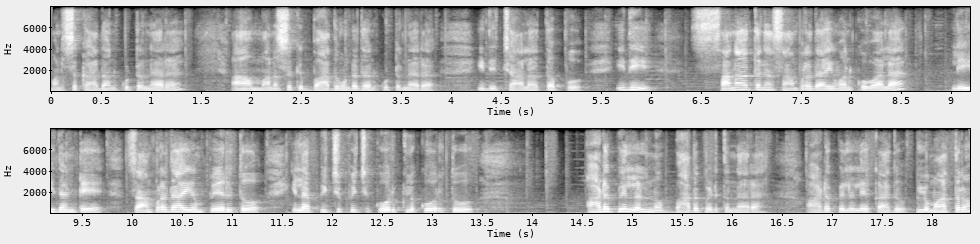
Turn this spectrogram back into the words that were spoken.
మనసు కాదనుకుంటున్నారా? ఆ మనసుకి బాధ ఉండదు అనుకుంటున్నారా? ఇది చాలా తప్పు. ఇది సనాతన సాంప్రదాయం అనుకోవాలా? లేదంటే సాంప్రదాయం పేరుతో ఇలా పిచ్చి పిచ్చి కోరికలు కోరుతూ ఆడపిల్లలను బాధ పెడుతున్నారా? ఆడపిల్లలే కాదు పిల్లలు మాత్రం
